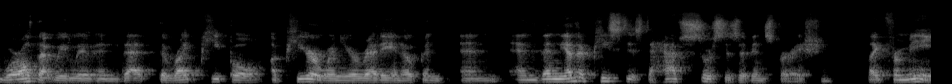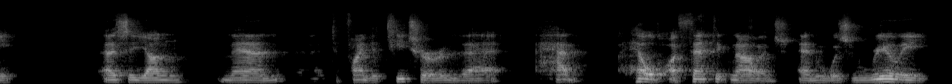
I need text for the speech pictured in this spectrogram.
world that we live in that the right people appear when you're ready and open and and then the other piece is to have sources of inspiration. Like for me as a young man to find a teacher that had held authentic knowledge and was really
